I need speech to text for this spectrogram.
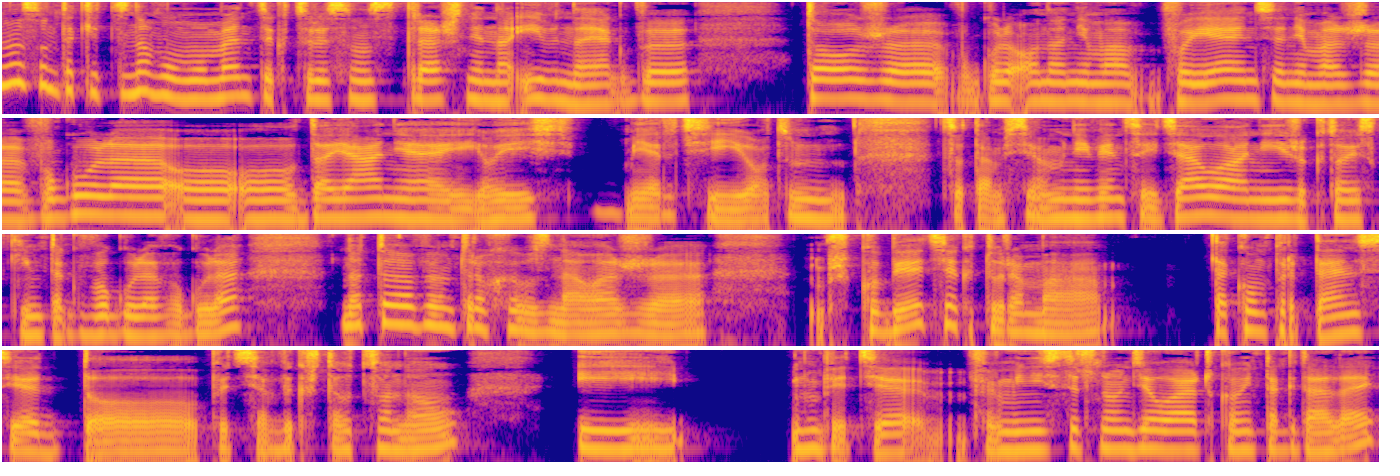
no są takie znowu momenty, które są strasznie naiwne, jakby to, że w ogóle ona nie ma pojęcia, nie ma, że w ogóle o, o Dajanie i o jej śmierci i o tym, co tam się mniej więcej działo, ani że kto jest kim tak w ogóle, w ogóle, no to bym trochę uznała, że przy kobiecie, która ma taką pretensję do bycia wykształconą i wiecie, feministyczną działaczką i tak dalej,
